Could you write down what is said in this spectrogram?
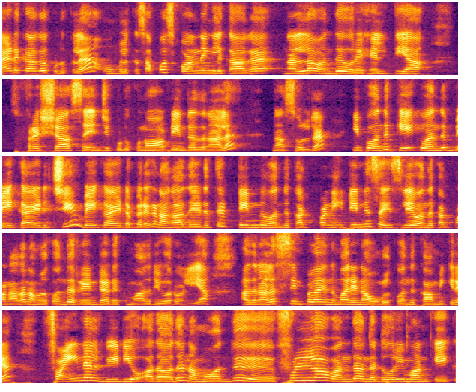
ஆடுக்காக கொடுக்கல. உங்களுக்கு சப்போஸ் குழந்தைங்களுக்காக நல்லா வந்து ஒரு ஹெல்த்தியாக ஃப்ரெஷ்ஷாக செஞ்சு கொடுக்கணும் அப்படின்றதுனால நான் சொல்கிறேன் இப்போ வந்து கேக் வந்து பேக் ஆயிடுச்சு. பேக் ஆகிட்ட பிறகு நாங்கள் அதை எடுத்து டின்னு வந்து கட் பண்ணி டின்னு சைஸ்லேயே வந்து கட் பண்ணாதான் நம்மளுக்கு வந்து ரெண்டு அடுக்கு மாதிரி வரும் இல்லையா? அதனால சிம்பிளாக இந்த மாதிரி நான் உங்களுக்கு வந்து காமிக்கிறேன். ஃபைனல் வீடியோ அதாவது நம்ம வந்து ஃபுல்லாக வந்து அந்த டோரிமான் கேக்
